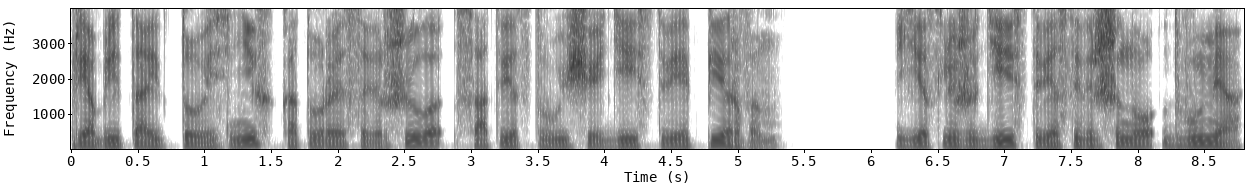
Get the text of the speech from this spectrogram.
приобретает то из них, которое совершило соответствующее действие первым. Если же действие совершено двумя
